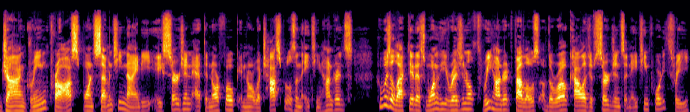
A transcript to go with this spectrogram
John Green Cross, born 1790, a surgeon at the Norfolk and Norwich hospitals in the 1800s, who was elected as one of the original 300 fellows of the Royal College of Surgeons in 1843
